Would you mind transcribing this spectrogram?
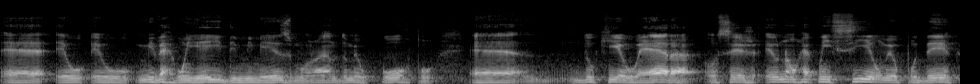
é, eu, eu me vergonhei de mim mesmo, né, do meu corpo, é, do que eu era, ou seja, eu não reconhecia o meu poder,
